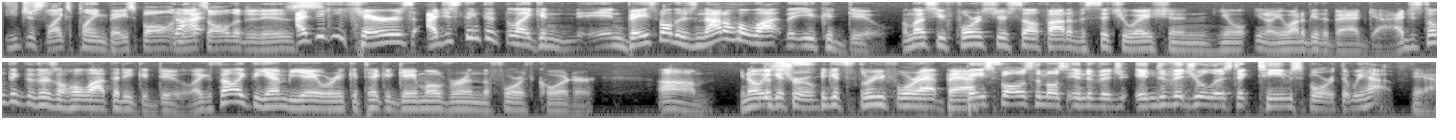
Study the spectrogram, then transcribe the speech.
He just likes playing baseball, and No, I- that's all that it is. I think he cares. I just think that like in in baseball, there's not a whole lot that you could do unless you force yourself out of a situation. You you know you want to be the bad guy. I just don't think that there's a whole lot that he could do. Like it's not like the NBA where he could take a game over in the fourth quarter. Um, you know he That's gets true. he gets three four at bats. baseball is the most individu- individualistic team sport that we have, Yeah,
